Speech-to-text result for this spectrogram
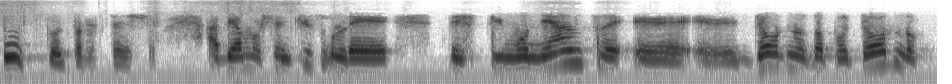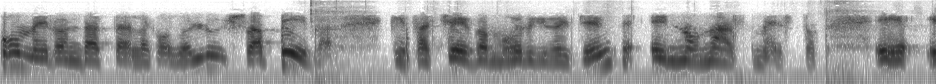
tutto il processo, abbiamo sentito le testimonianze eh, eh, giorno dopo giorno come era andata la cosa. Lui sapeva che faceva morire gente e non ha smesso. E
